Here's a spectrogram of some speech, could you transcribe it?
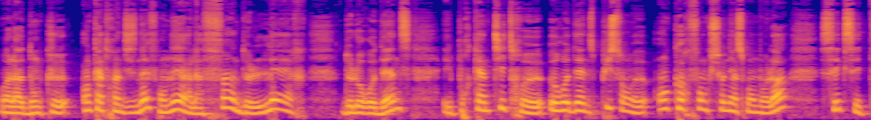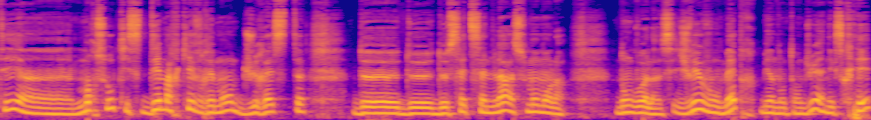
Voilà, donc euh, en 99, on est à la fin de l'ère de l'Eurodance. Et pour qu'un titre euh, Eurodance puisse euh, encore fonctionner à ce moment-là, c'est que c'était un morceau qui se démarquait vraiment du reste de, de, de cette scène-là à ce moment-là. Donc voilà, je vais vous mettre, bien entendu, un extrait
